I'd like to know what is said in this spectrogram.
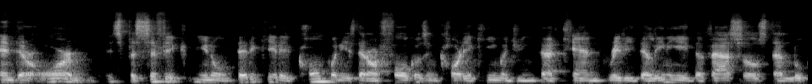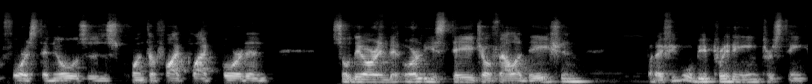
and there are specific you know dedicated companies that are focused in cardiac imaging that can really delineate the vessels that look for stenosis quantify plaque burden so they are in the early stage of validation but I think will be pretty interesting.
